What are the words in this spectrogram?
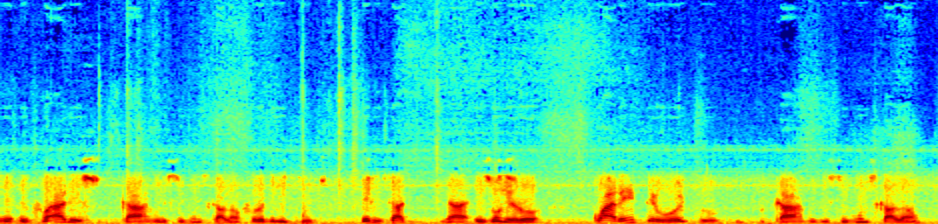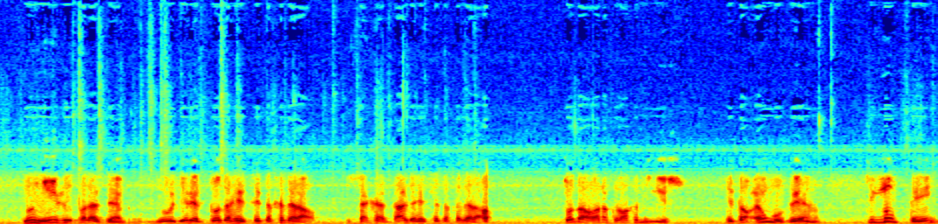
E, vários cargos de segundo escalão foram demitidos. Ele já, já exonerou 48 cargos de segundo escalão, no nível, por exemplo, do diretor da Receita Federal, do secretário da Receita Federal. Toda hora troca ministro. Então, é um governo que não tem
